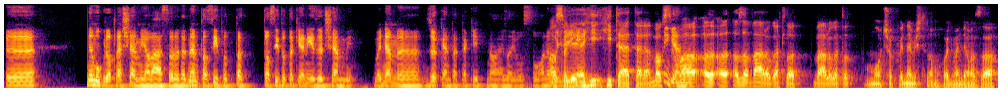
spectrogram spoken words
ö, nem ugrott le semmi a vászorra, tehát nem taszította, taszította ki a nézőt semmi. Vagy nem ö, zökkentette ki, na ez a jó szó. Hanem az, hogy végig- ilyen hi- hiteltelen. Maximum Igen. a, a, az a válogatott, válogatott mocsok, vagy nem is tudom, hogy mondjam, az a,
